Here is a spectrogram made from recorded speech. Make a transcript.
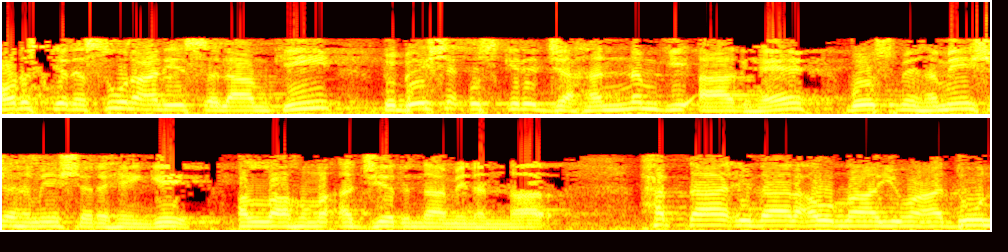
اور اس کے رسول علیہ السلام کی، تو بے شک اس کے لیے جہنم کی آگ ہے، وہ اس میں ہمیشہ ہمیشہ رہیں گے۔ اللہ اجرنا من النار۔ حتی اذا رأوا ما يوعدون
